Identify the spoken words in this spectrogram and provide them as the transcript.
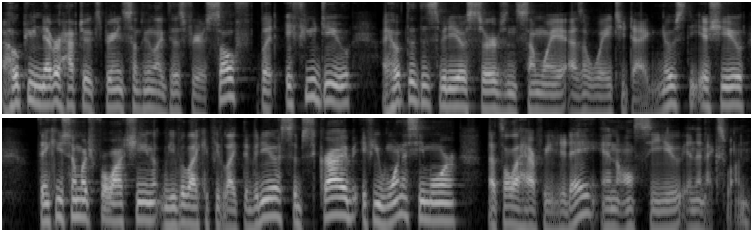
I hope you never have to experience something like this for yourself, but if you do, I hope that this video serves in some way as a way to diagnose the issue. Thank you so much for watching. Leave a like if you liked the video. Subscribe if you want to see more. That's all I have for you today, and I'll see you in the next one.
